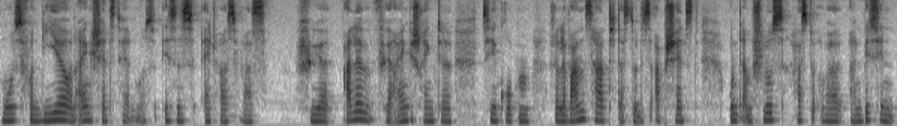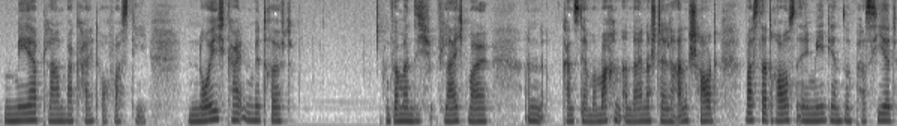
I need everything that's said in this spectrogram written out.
muss von dir und eingeschätzt werden muss, ist es etwas, was für alle, für eingeschränkte Zielgruppen Relevanz hat, dass du das abschätzt und am Schluss hast du aber ein bisschen mehr Planbarkeit, auch was die Neuigkeiten betrifft. Und wenn man sich vielleicht mal an, kannst du ja mal machen, an deiner Stelle anschaut, was da draußen in den Medien so passiert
